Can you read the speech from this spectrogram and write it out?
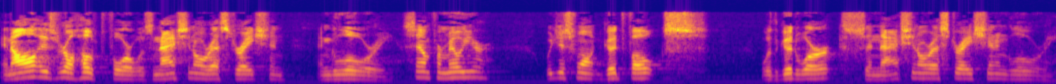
And all Israel hoped for was national restoration and glory. Sound familiar? We just want good folks with good works and national restoration and glory.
